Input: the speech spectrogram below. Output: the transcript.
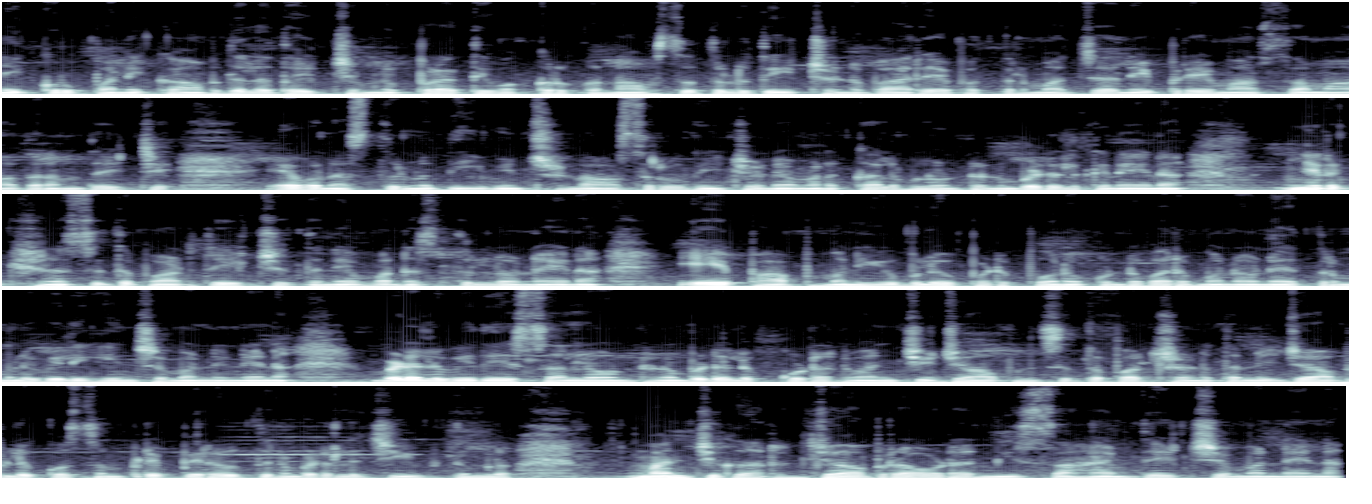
నీ కృపని కాపుదల దయచేమని ప్రతి ఒక్కరికి నా అవసతులు తీర్చండి. భార్యాభర్తల మధ్య నీ ప్రేమ సమాధానం తెచ్చి యవనస్తులను దీవించండి ఆశీర్వదించండి. ఏమైనా కలములు ఉంటున్న బిడ్డలకి నైనా నిరక్షణ సిద్ధపాటు తెచ్చేతని యవనస్తుల్లోనైనా ఏ పాపమని యుబులో పడిపోనకుండా వారి మనోనేత్రములు వెలిగించమని నేను బిడలు విదేశాల్లో ఉంటున్న బిడ్డలకు కూడా మంచి జాబును సిద్ధపరచండి. తన జాబుల కోసం ప్రిపేర్ అవుతున్న బిడ్డల జీవితంలో మంచిగా జాబ్ రావడానికి సహాయం తెచ్చామని నేను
